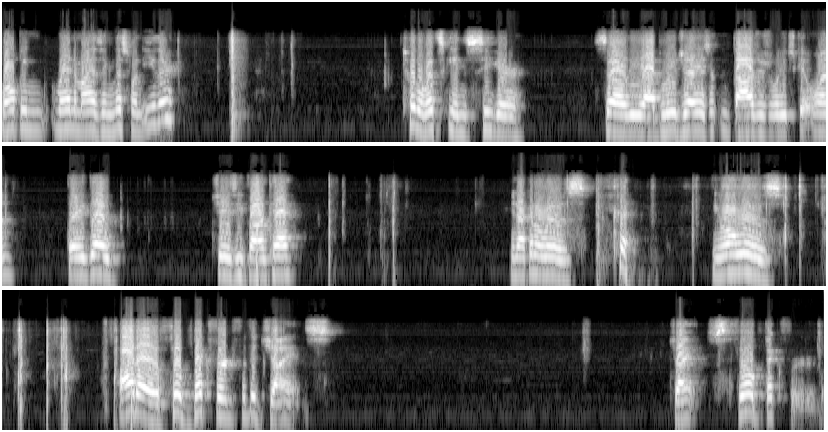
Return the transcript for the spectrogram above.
Won't be randomizing this one either. Tulowitzki and Seager. So the uh, Blue Jays and Dodgers will each get one. There you go, Jay-Z Vonke. You're not going to lose. you won't lose. Auto, Phil Bickford for the Giants. Giants, Phil Bickford.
